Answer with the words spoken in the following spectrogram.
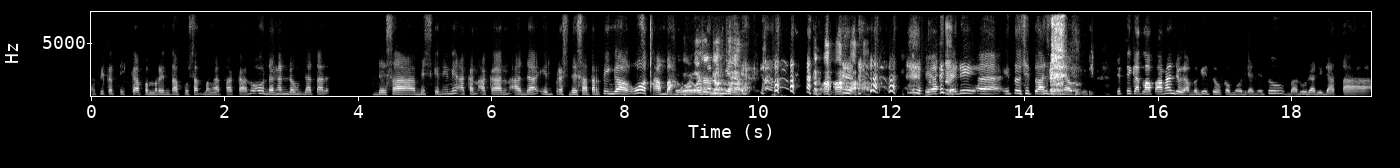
Tapi ketika pemerintah pusat mengatakan, oh dengan data desa miskin ini akan akan ada impres desa tertinggal. Wah, tambah. Oh, kami miskin. ya, jadi eh, itu situasinya. Di tingkat lapangan juga begitu. Kemudian itu baru dari data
